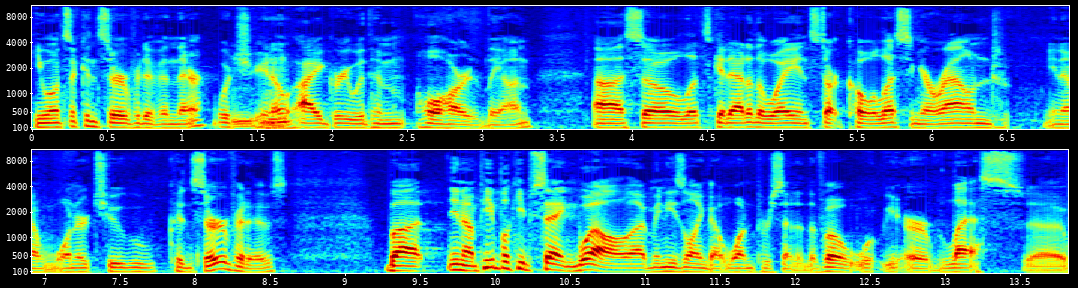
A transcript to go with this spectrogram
He wants a conservative in there, which you know I agree with him wholeheartedly on. Uh, so let's get out of the way and start coalescing around you know one or two conservatives. But you know people keep saying, well, I mean he's only got one percent of the vote or less. Uh,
